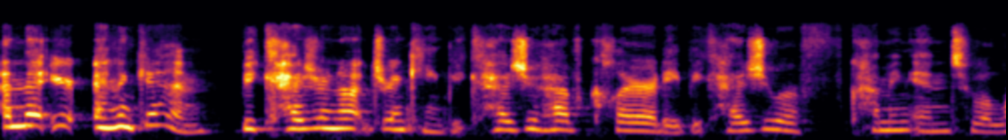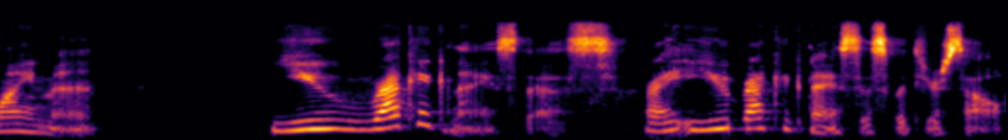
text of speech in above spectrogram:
and that you're and again because you're not drinking because you have clarity because you are coming into alignment you recognize this right? You recognize this with yourself.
